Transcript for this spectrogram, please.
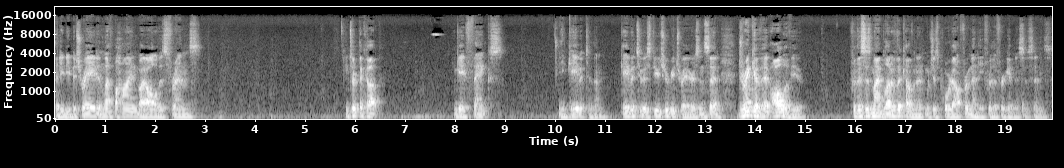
that he'd be betrayed and left behind by all of his friends, he took the cup and gave thanks. And he gave it to them, gave it to his future betrayers, and said, Drink of it, all of you. For this is my blood of the covenant, which is poured out for many for the forgiveness of sins.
